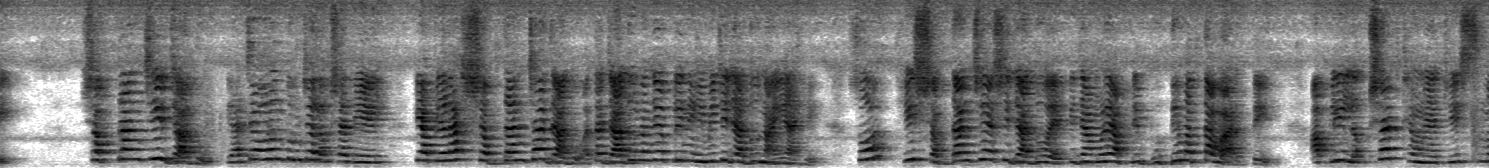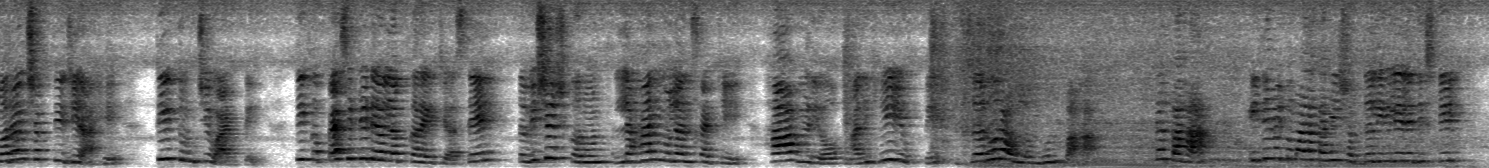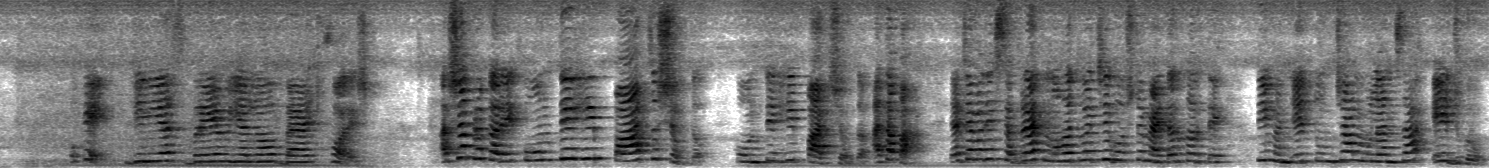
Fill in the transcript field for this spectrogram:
शब्दांची जादू याच्यावरून तुमच्या लक्षात येईल की आपल्याला शब्दांच्या जादू आता जादू म्हणजे आपली नेहमीची जादू नाही आहे. सो ही शब्दांची अशी जादू आहे की ज्यामुळे आपली बुद्धिमत्ता वाढते. आपली लक्षात ठेवण्याची स्मरणशक्ती जी आहे ती तुमची वाढते. ती कपॅसिटी डेव्हलप करायची असेल तर विशेष करून लहान मुलांसाठी हा व्हिडिओ आणि ही युक्ती जरूर अवलंबून पहा. तर पहा इथे मी तुम्हाला काही शब्द लिहिलेले दिसतील. Okay genius brave yellow bat forest अशा प्रकारे कोणतेही पाच शब्द कोणतेही पाच शब्द. आता पहा याच्यामध्ये सगळ्यात महत्वाची गोष्ट मॅटर करते ती म्हणजे तुमच्या मुलांचा एज ग्रुप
